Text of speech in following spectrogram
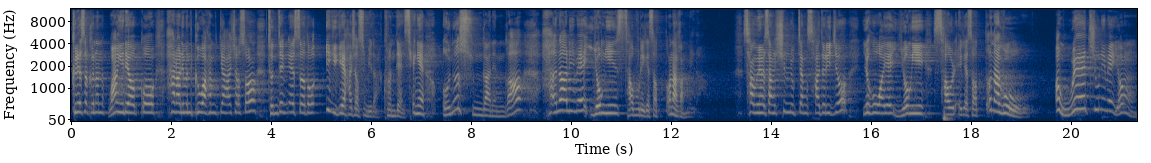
그래서 그는 왕이 되었고 하나님은 그와 함께 하셔서 전쟁에서도 이기게 하셨습니다. 그런데 생애 어느 순간인가 하나님의 영이 사울에게서 떠나갑니다. 사무엘상 16장 4절이죠? 여호와의 영이 사울에게서 떠나고 아, 왜 주님의 영,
